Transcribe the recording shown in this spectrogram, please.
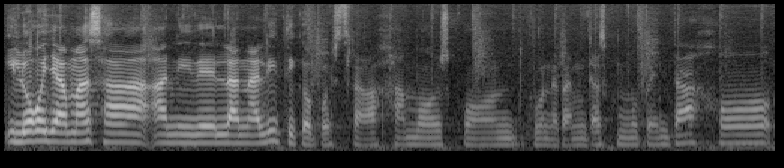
Y luego ya más a, nivel analítico, pues trabajamos con, con herramientas como Pentaho.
